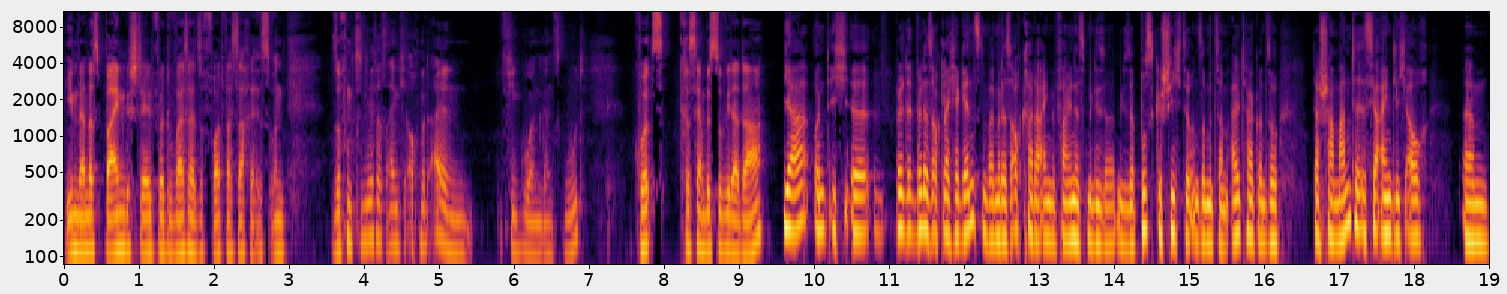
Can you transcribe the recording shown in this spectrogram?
wie ihm dann das Bein gestellt wird, du weißt halt sofort, was Sache ist. Und so funktioniert das eigentlich auch mit allen Figuren ganz gut. Kurz, Christian, bist du wieder da? Ja, und ich äh, will, will das auch gleich ergänzen, weil mir das auch gerade eingefallen ist mit dieser, mit dieser Busgeschichte und so mit seinem Alltag und so. Das Charmante ist ja eigentlich auch, ähm,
